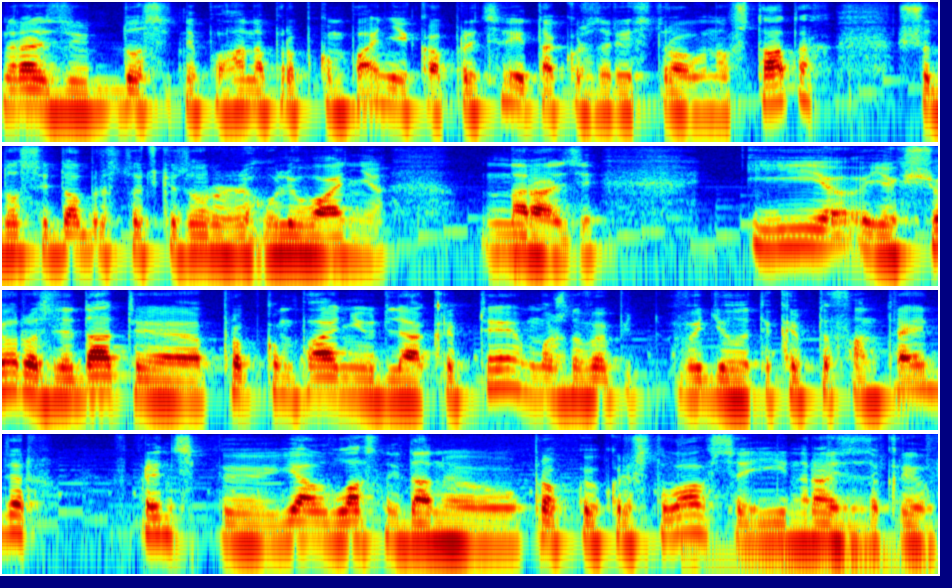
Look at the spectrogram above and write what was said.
наразі досить непогана пробкомпанія, яка працює також зареєстрована в Штатах, що досить добре з точки зору регулювання наразі. І якщо розглядати пробкомпанію для крипти, можна виділити CryptoFund Trader. Принципі, я власне даною пробкою користувався і наразі закрив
